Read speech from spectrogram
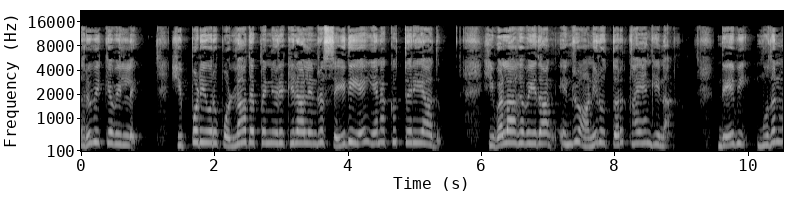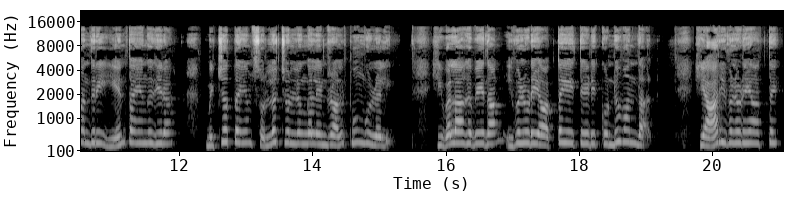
தருவிக்கவில்லை. இப்படி ஒரு பொல்லாத பெண் இருக்கிறாள் என்ற செய்தியே எனக்கு தெரியாது. இவளாகவேதான் என்று அனிருத்தர் தயங்கினார். தேவி முதன் மந்திரி ஏன் தயங்குகிறார்? மிச்சத்தையும் சொல்லச் சொல்லுங்கள் என்றாள் பூங்குழலி. இவளாகவேதான் இவளுடைய அத்தையை தேடிக்கொண்டு வந்தாள். யார் இவளுடைய அத்தை?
